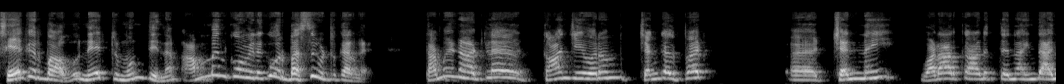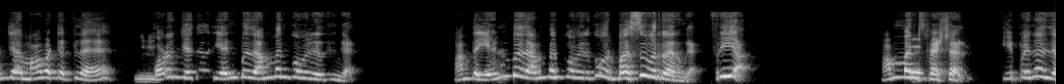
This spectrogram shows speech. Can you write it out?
சேகர் பாபு நேற்று முன்தினம் அம்மன் கோவிலுக்கு ஒரு பஸ் விட்டுருக்காங்க தமிழ்நாட்டுல காஞ்சிபுரம் செங்கல்பட் சென்னை வடார்காடு தென்னை இந்த அஞ்சு மாவட்டத்துல குறைஞ்சது ஒரு எண்பது அம்மன் கோவில் இருக்குங்க. அந்த எண்பது அம்மன் கோவிலுக்கு ஒரு பஸ் விடுறாருங்க. ஃப்ரீயா அம்மன் ஸ்பெஷல் இப்ப என்ன இது?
